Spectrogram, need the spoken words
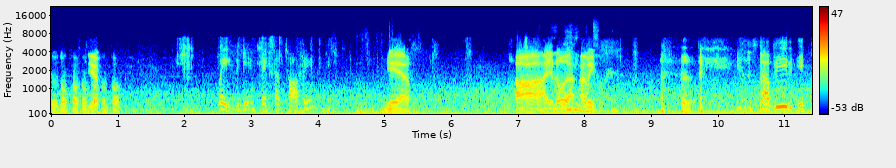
Don't talk, don't Yep. talk, don't talk. Wait, the game picks up talking? Yeah. Ah, I didn't know that. I mean, stop eating.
